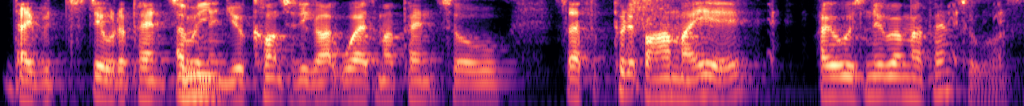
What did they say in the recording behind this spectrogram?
They would steal the pencil, I mean- and then you're constantly like, "Where's my pencil?" So if I put it behind my ear, I always knew where my pencil was,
